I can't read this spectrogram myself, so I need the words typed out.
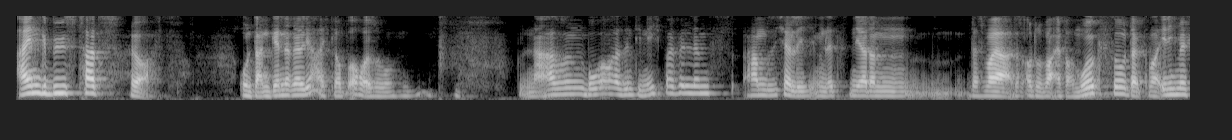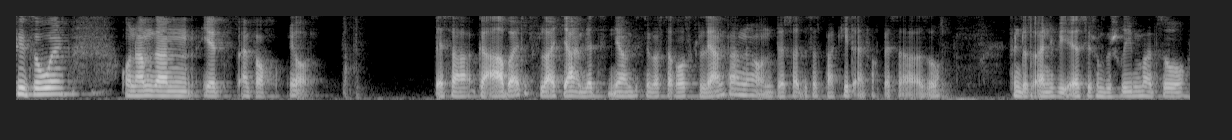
eingebüßt hat. Ja. Und dann generell, ja, ich glaube auch, also Nasenbohrer sind die nicht bei Williams, haben sicherlich im letzten Jahr dann, das war ja, das Auto war einfach Murks so, da war eh nicht mehr viel zu holen und haben dann jetzt einfach, ja, besser gearbeitet, vielleicht ja im letzten Jahr ein bisschen was daraus gelernt dann ja, und deshalb ist das Paket einfach besser, also finde das eigentlich, wie er es hier schon beschrieben hat, so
